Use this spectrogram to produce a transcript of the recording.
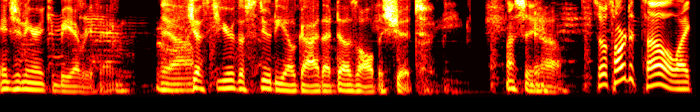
Engineering can be everything. Yeah. Just you're the studio guy that does all the shit. I see. Yeah. So it's hard to tell. Like,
